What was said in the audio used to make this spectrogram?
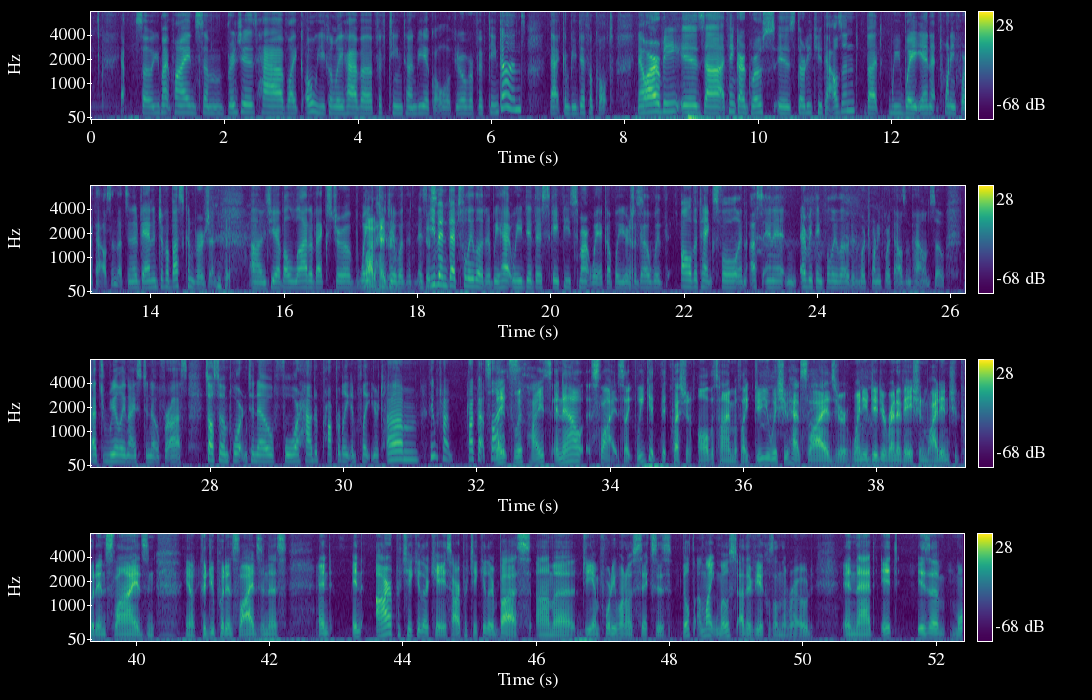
Yeah. So you might find some bridges have like, oh, you can only have a 15 ton vehicle. If you're over 15 tons, that can be difficult. Now RV is, uh, I think our gross is 32,000, but we weigh in at 24,000. That's an advantage of a bus conversion. uh, you have a lot of extra weight of to deal with it. Yes. even that's fully loaded. We had we did the Escapee SmartWeigh a couple years Yes. ago with all the tanks full and us in it and everything fully loaded. We're 24,000 pounds, so that's really nice to know for us. It's also important to know for how to properly inflate your. T- um, I think we're talking talk about slides. length with heights and now slides. Like we get the question all the time of like do you wish you had slides or when you did your renovation why didn't you put in slides and you know could you put in slides in this? And in our particular case our particular bus um, a gm 4106 is built unlike most other vehicles on the road in that it is a more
